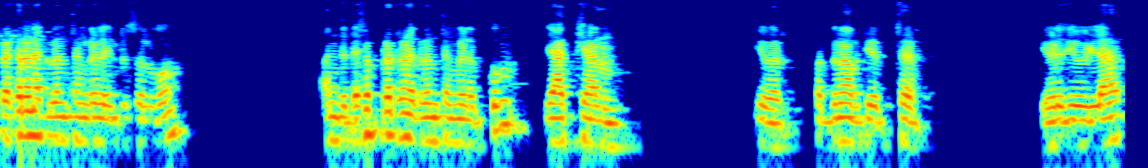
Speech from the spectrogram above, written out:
பிரகரண கிரந்தங்கள் என்று சொல்வோம் அந்த தச பிரகரண கிரந்தங்களுக்கும் வியாக்கியானம் இவர் பத்மநாப தீர்த்தர் எழுதியுள்ளார்.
